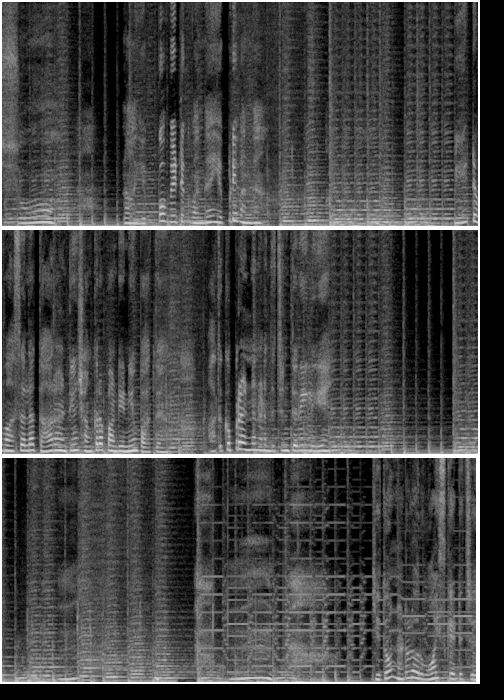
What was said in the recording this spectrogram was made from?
ஷோ, நான் எப்போ வீட்டுக்கு வந்தேன்? எப்படி வந்தேன்? வாசல்ல தாராண்டியும் சங்கர பாண்டியனையும் பார்த்தேன். அதுக்கப்புறம் என்ன நடந்துச்சுன்னு தெரியலையே. ஏதோ நடுவில் ஒரு வாய்ஸ் கேட்டுச்சு.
